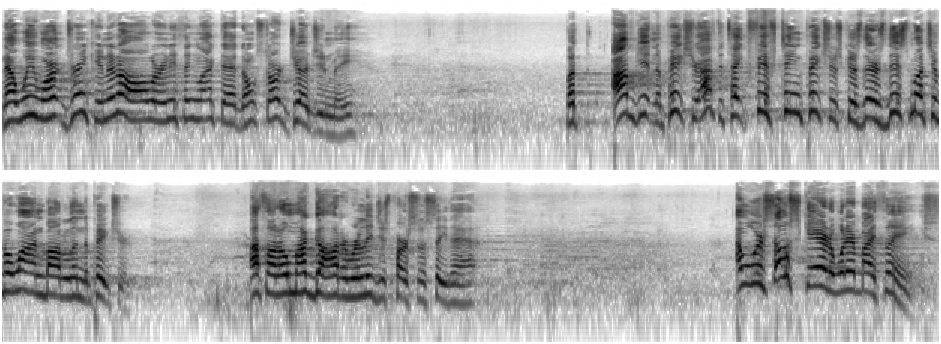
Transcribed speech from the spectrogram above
Now, we weren't drinking at all or anything like that. Don't start judging me. But I'm getting a picture. I have to take 15 pictures because there's this much of a wine bottle in the picture. I thought, oh my God, a religious person will see that. I mean, we're so scared of what everybody thinks.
